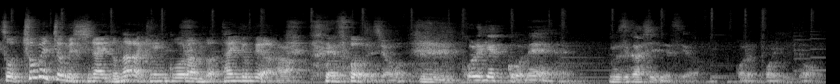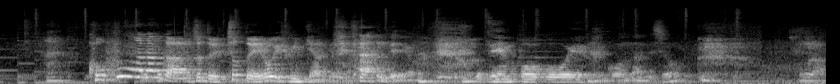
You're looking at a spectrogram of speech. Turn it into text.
そうちょめちょめしないと奈良健康ランドは対局やな そうでしょ？うん。これ結構ね難しいですよ。これポイント古墳はなんかちょっとちょっとエロい雰囲気あるけどななんでよ。前方後衛風こんなんでしょ？ほら。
